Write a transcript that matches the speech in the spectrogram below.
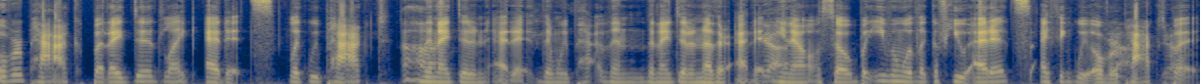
overpack, but I did like edits. Like we packed, then I did an edit, then we pa- then then I did another edit. Uh-huh. Yeah. You know, so but even with like a few edits, I think we overpacked. yeah. But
